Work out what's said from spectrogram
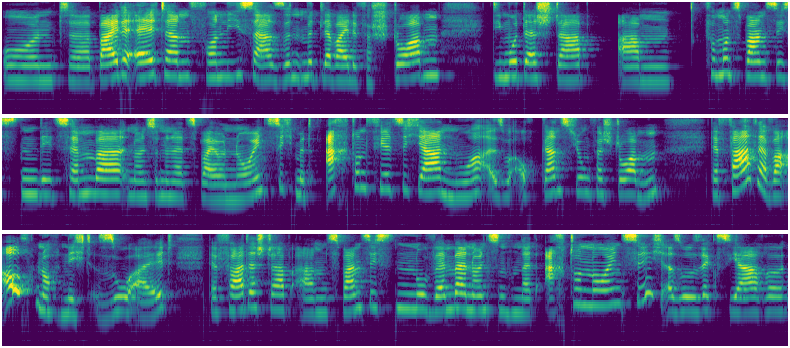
Und äh, beide Eltern von Lisa sind mittlerweile verstorben. Die Mutter starb am 25. Dezember 1992 mit 48 Jahren nur, also auch ganz jung verstorben. Der Vater war auch noch nicht so alt. Der Vater starb am 20. November 1998, also sechs Jahre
